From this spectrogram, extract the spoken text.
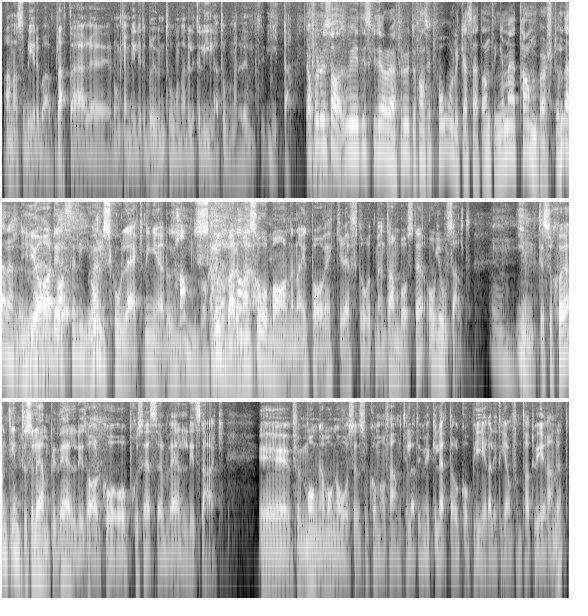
Annars så blir det bara platta här, de kan bli lite bruntonade, lite lila tonade eller lite vita. Ja, för du sa, vi diskuterade det här förut, det fanns ju två olika sätt. Antingen med tandbörsten där eller med Ja, det vaselinet. old school-läkning är. Då Tandborste. skrubbade man sårbanorna i ett par veckor efteråt med en tandborste och grovsalt. Mm. Inte så skönt, inte så lämpligt, väldigt hardcore och processen väldigt stark. Eh, för många, många år sedan så kom man fram till att det är mycket lättare att kopiera lite grann från tatuerandet.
